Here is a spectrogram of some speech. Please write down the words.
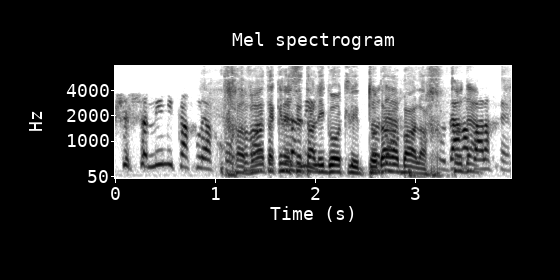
ששנים ייקח לאחור. חברת הכנסת. טלי גוטליב, תודה תודה. רבה לך. תודה תודה. רבה לכם.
